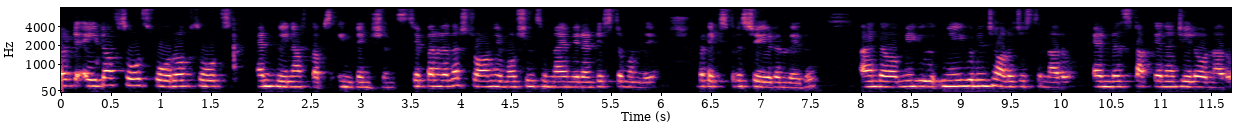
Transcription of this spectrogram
but eight of swords four of swords and queen of cups intentions. చెప్పాను కదా స్ట్రాంగ్ ఎమోషన్స్ ఉన్నాయి మీరంటే ఇష్టం ఉంది బట్ ఎక్స్ప్రెస్ చేయడం లేదు. అండ్ uh, మీ మీ గురించి ఆలోచిస్తున్నారు అండ్ స్టక్ ఎనర్జీలో ఉన్నారు.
